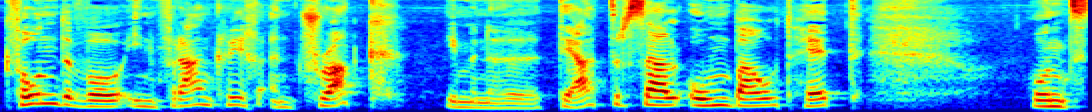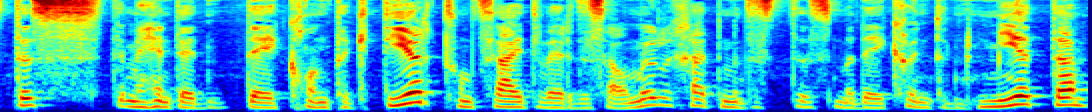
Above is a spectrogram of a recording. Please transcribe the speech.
gefunden, der in Frankreich einen Truck in einem Theatersaal umgebaut hat. Und das, wir haben den, den kontaktiert und gesagt, wäre das auch eine Möglichkeit, dass, dass wir den könnten mieten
